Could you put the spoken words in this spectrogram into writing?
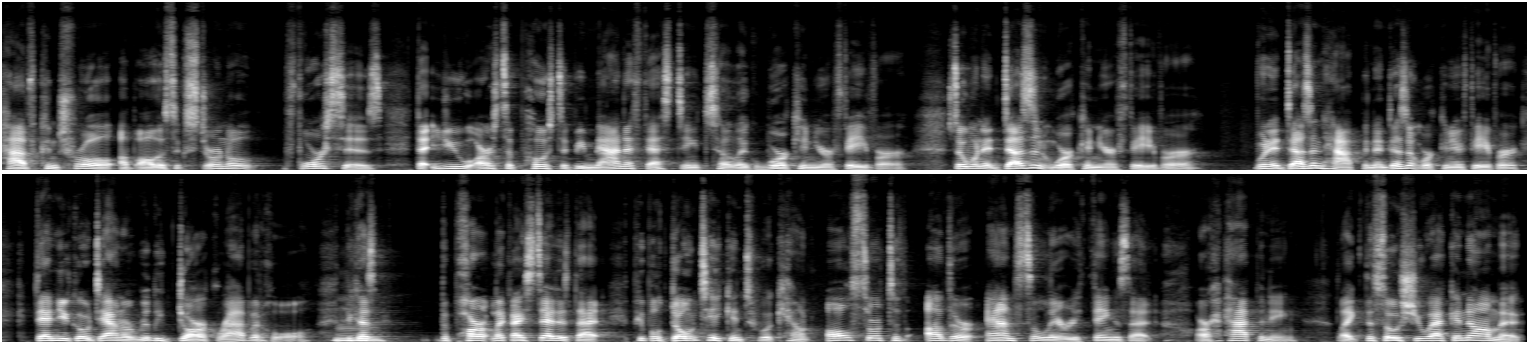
have control of all this external forces that you are supposed to be manifesting to like work in your favor. So when it doesn't work in your favor, when it doesn't happen and doesn't work in your favor, then you go down a really dark rabbit hole mm. because the part like I said is that people don't take into account all sorts of other ancillary things that are happening like the socioeconomic,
